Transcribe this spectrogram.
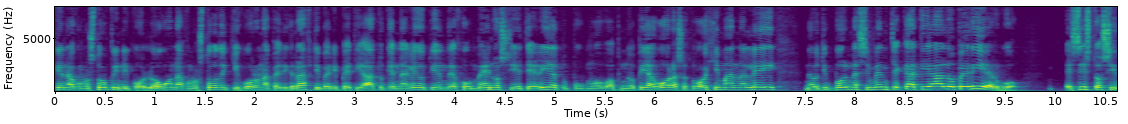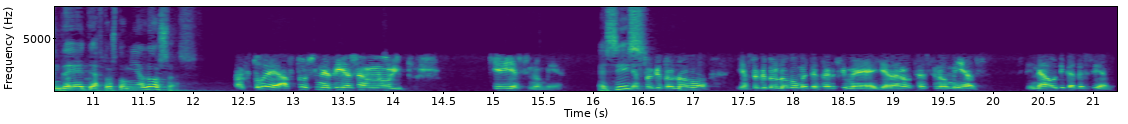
και ένα γνωστό ποινικολόγο, ένα γνωστό δικηγόρο να περιγράφει την περιπέτειά του και να λέει ότι ενδεχομένως η εταιρεία του που, από την οποία αγόρασε το όχημα να λέει να, ότι μπορεί να συμβαίνει και κάτι άλλο περίεργο. Εσείς το συνδέετε αυτό στο μυαλό σας; Αυτό, ε, αυτό συνεδρίασαν όλοι τους και η αστυνομία. Εσείς; Γι' αυτό και το λόγο, γι αυτό και το λόγο μετεφέρθη με γερανό της αστυνομίας στην Audi κατευθείαν.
